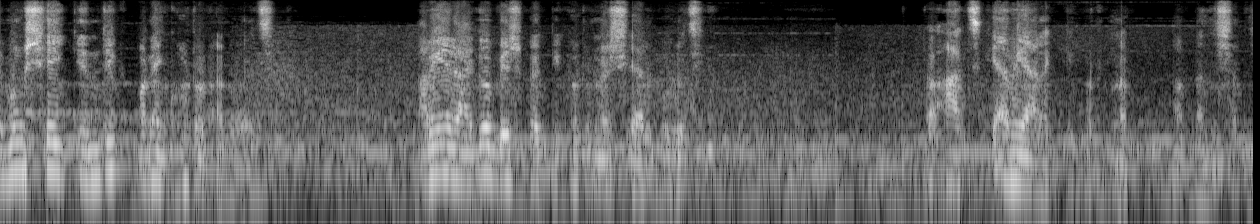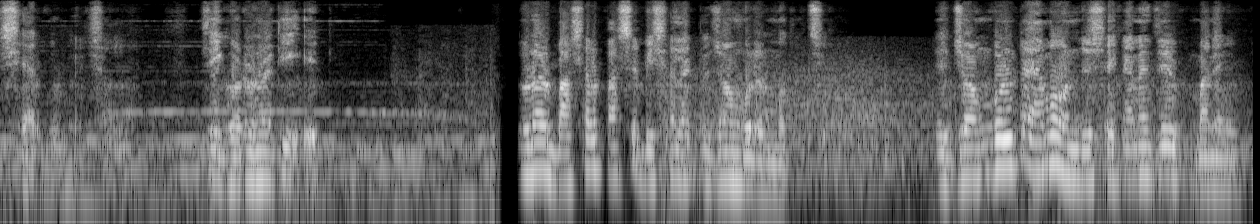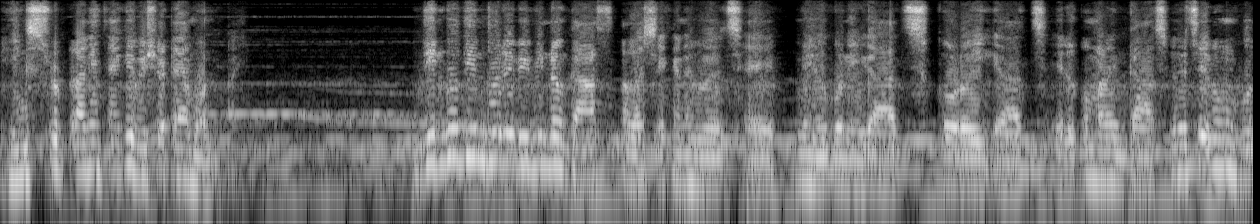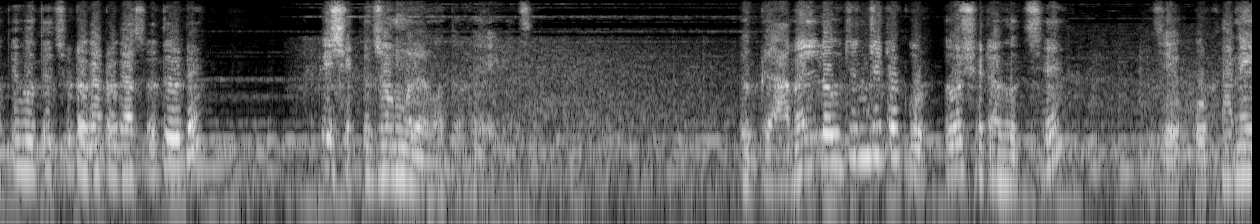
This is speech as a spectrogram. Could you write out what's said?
এবং সেই কেন্দ্রিক অনেক ঘটনা রয়েছে। আমি এর আগেও বেশ কয়েকটি ঘটনা শেয়ার করেছি। তো আজকে আমি আরেকটি ঘটনা আপনাদের সাথে শেয়ার করব ইনশাল্লাহ সেই ঘটনাটি এটি। ওনার বাসার পাশে বিশাল একটা জঙ্গলের মতো ছিল। জঙ্গলটা এমন যে সেখানে যে মানে হিংস্র প্রাণী থাকে, বিষয়টা এমন দীর্ঘদিন ধরে বিভিন্ন গাছপালা সেখানে হয়েছে মেহগনি গাছ কড়ই গাছ, এরকম অনেক গাছ হয়েছে এবং হতে হতে ছোটখাটো গাছ হতে হতে বেশ একটা জঙ্গলের মতো হয়ে গেছে। তো গ্রামের লোকজন যেটা করতো সেটা হচ্ছে যে ওখানে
